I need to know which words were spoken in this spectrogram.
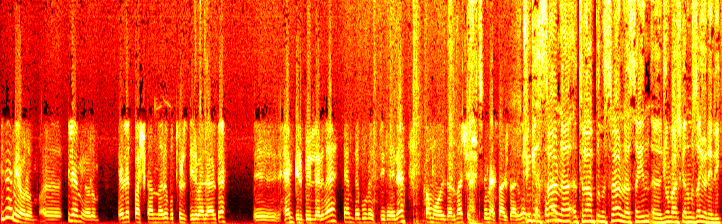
bilemiyorum, e, bilemiyorum. Devlet başkanları bu tür zirvelerde e, hem birbirlerine hem de bu vesileyle kamuoylarına çeşitli mesajlar veriyor. Çünkü ısrarla Trump'ın ısrarla Sayın e, Cumhurbaşkanımıza yönelik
